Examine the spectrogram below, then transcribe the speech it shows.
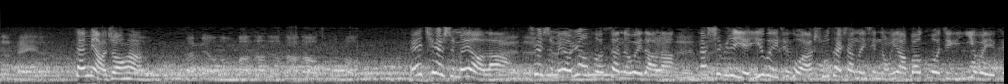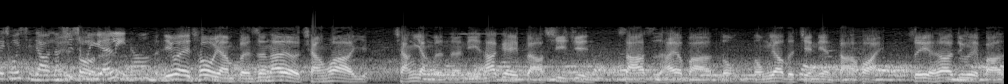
就可以了。三秒钟哈。三秒钟马上就达到出售。哎，确实没有了，确实没有任何蒜的味道了。那是不是也意味着果啊，蔬菜上的一些农药，包括这个异味也可以冲洗掉呢？是什么原理呢？因为臭氧本身它有强化。强氧的能力，它可以把细菌杀死，还有把农农药的键链打坏，所以它就会把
